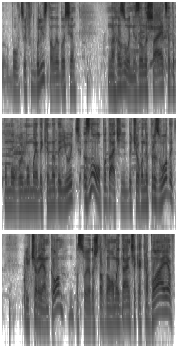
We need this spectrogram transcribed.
був цей футболіст, але досі на газоні залишається. Допомогу йому медики надають. Знову подачі ні до чого не призводить. Вівчаренко пасує до штрафного майданчика. Кабаєв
